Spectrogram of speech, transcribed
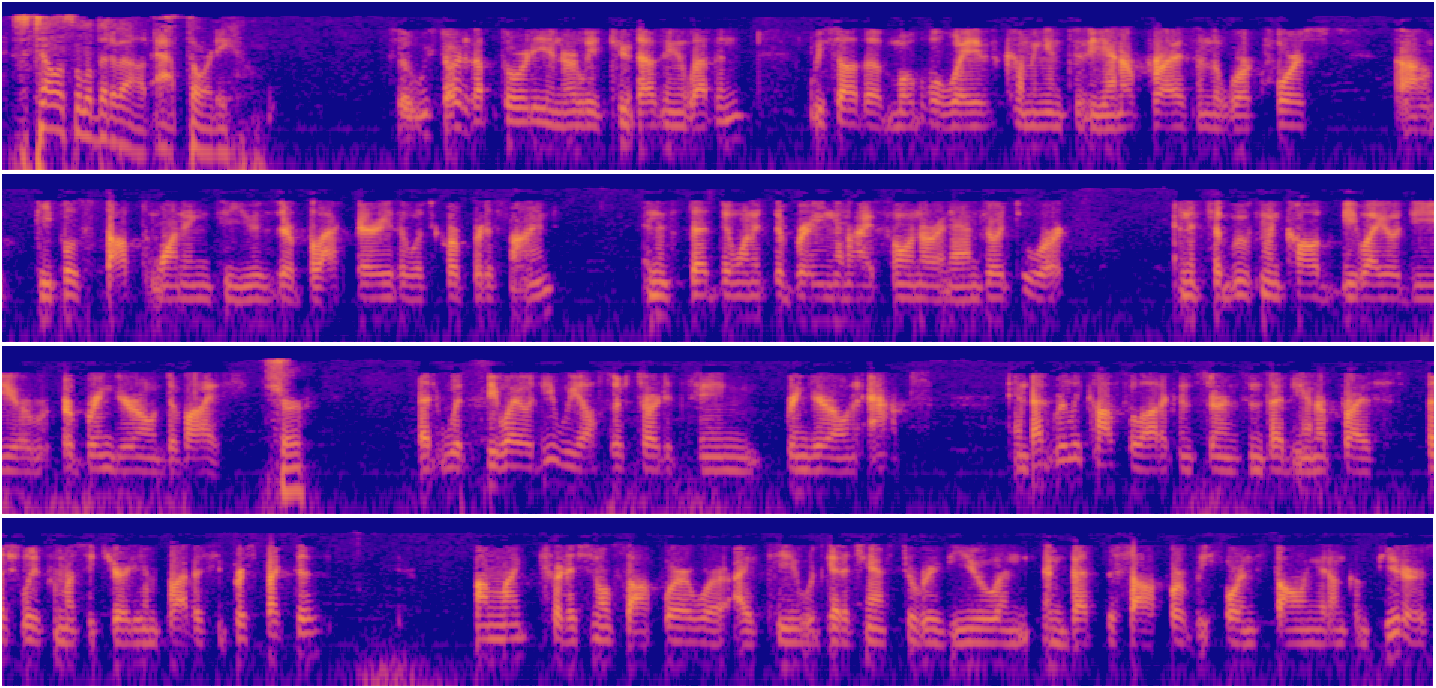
So tell us a little bit about App Authority. So we started App Authority in early 2011. We saw the mobile wave coming into the enterprise and the workforce. Um, people stopped wanting to use their BlackBerry that was corporate assigned, and instead they wanted to bring an iPhone or an Android to work. And it's a movement called BYOD or, or Bring Your Own Device. Sure. That with BYOD we also started seeing Bring Your Own Apps, and that really caused a lot of concerns inside the enterprise, especially from a security and privacy perspective unlike traditional software where IT would get a chance to review and, vet the software before installing it on computers,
